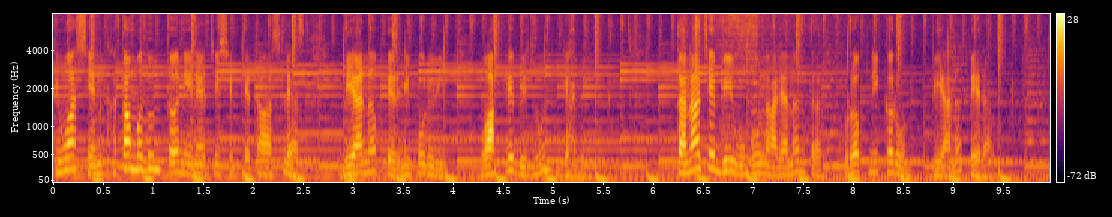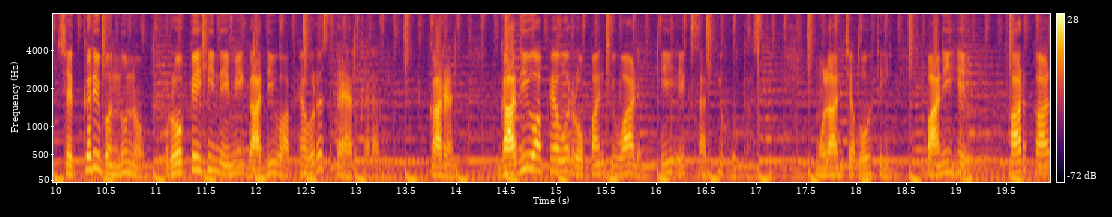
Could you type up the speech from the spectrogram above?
किंवा शेणखतामधून तण येण्याची शक्यता असल्यास बियाणं पेरणीपूर्वी वाफे भिजवून घ्यावे. तणाचे बी उगवून आल्यानंतर खुरपणी करून बियाणं पेरावं. शेतकरी बंधूंनो रोपे ही नेहमी गादी वाफ्यावरच तयार करावी. कारण गादी वाफ्यावर रोपांची वाढ ही एकसारखी होत असते. मुळांच्या भोवती पाणी हे फार काळ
